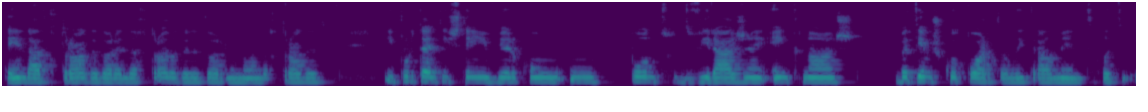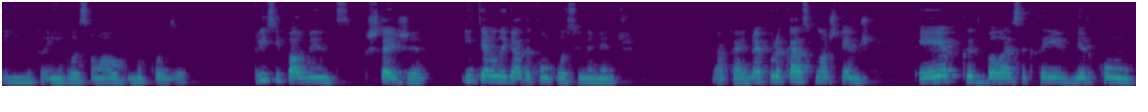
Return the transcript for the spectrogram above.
Tem andado retrógrado, ora anda retrógrado, ora não anda retrógrado. E portanto isto tem a ver com um ponto de viragem em que nós batemos com a porta, literalmente, e em relação a alguma coisa, principalmente que esteja interligada com relacionamentos, ok? Não é por acaso que nós temos a época de balança que tem a ver com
